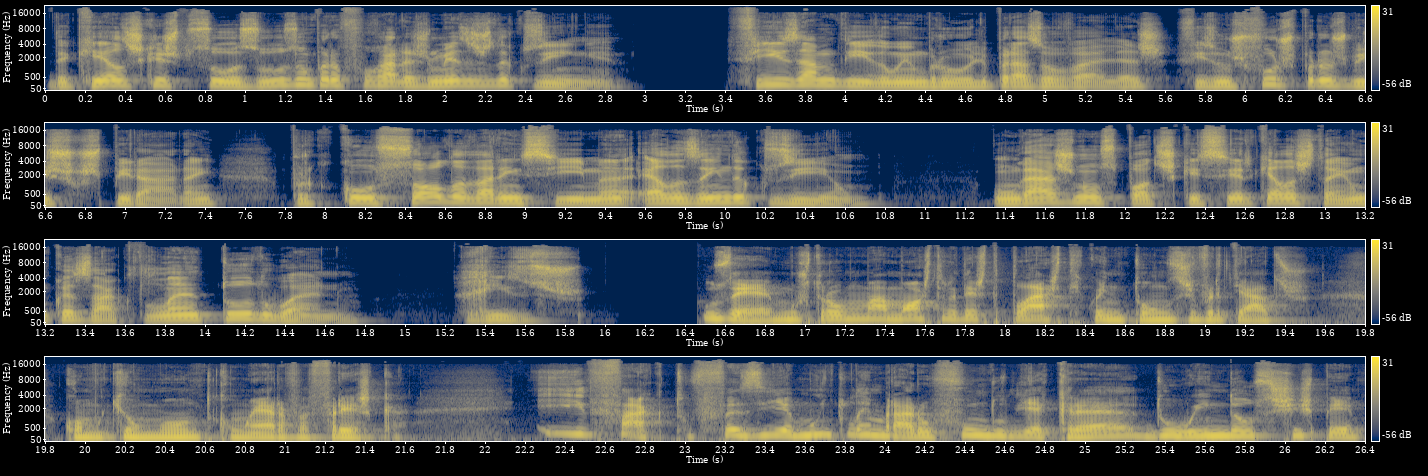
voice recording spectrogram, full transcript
Daqueles que as pessoas usam para forrar as mesas da cozinha. Fiz à medida um embrulho para as ovelhas, fiz uns furos para os bichos respirarem, porque com o sol a dar em cima elas ainda coziam. Um gajo não se pode esquecer que elas têm um casaco de lã todo o ano. Risos. O Zé mostrou-me uma amostra deste plástico em tons esverdeados, como que um monte com erva fresca. E, de facto, fazia muito lembrar o fundo de ecrã do Windows XP.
